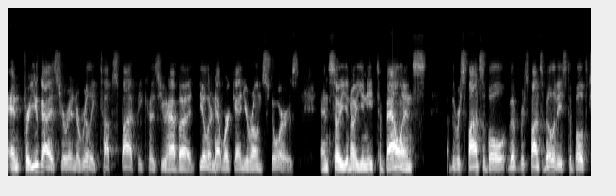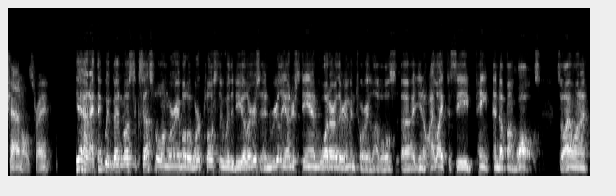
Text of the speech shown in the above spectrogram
And for you guys, you're in a really tough spot because you have a dealer network and your own stores. And so, you know, you need to balance the responsible the responsibilities to both channels, right? Yeah, and I think we've been most successful when we're able to work closely with the dealers and really understand what are their inventory levels. Uh, you know, I like to see paint end up on walls. So I want to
